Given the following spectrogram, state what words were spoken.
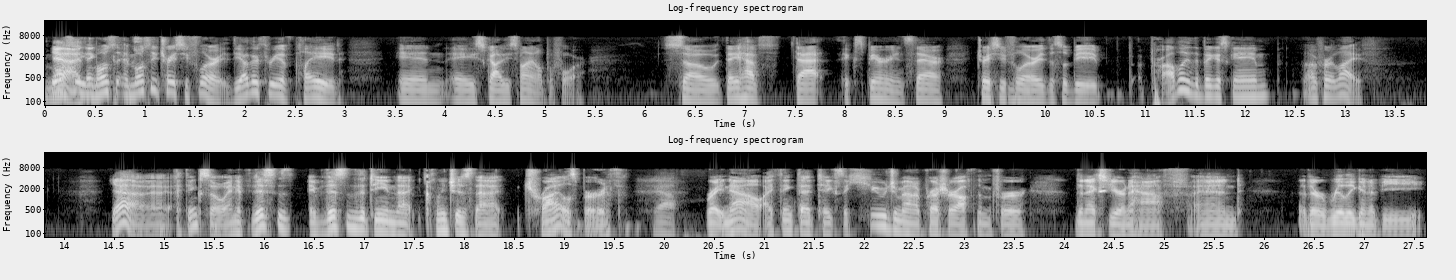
Yeah, I Mostly, think- mostly and mostly Tracy Fleury. The other three have played in a Scotties final before, so they have that experience there. Tracy Fleury, this will be probably the biggest game of her life. Yeah, I I think so. And if this is if this is the team that clinches that trials berth Yeah. Right now, I think that takes a huge amount of pressure off them for the next year and a half, and they're really going to be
